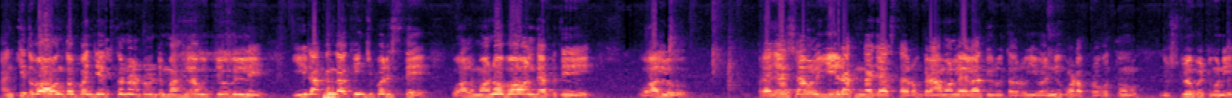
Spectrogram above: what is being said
అంకిత భావంతో పనిచేస్తున్నటువంటి మహిళా ఉద్యోగుల్ని ఈ రకంగా కించపరిస్తే వాళ్ళ మనోభావాలు దెబ్బతిని వాళ్ళు ప్రజాసేవలు ఏ రకంగా చేస్తారు గ్రామాల్లో ఎలా తిరుగుతారు ఇవన్నీ కూడా ప్రభుత్వం దృష్టిలో పెట్టుకుని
